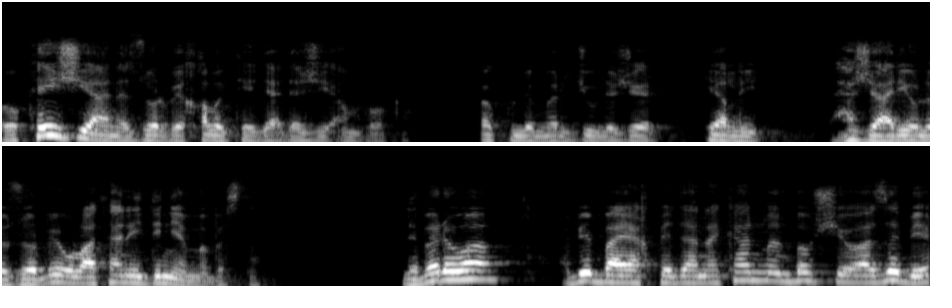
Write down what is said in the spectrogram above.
ئەوکەی ژیانە زۆر بێ خەڵک تێدا دەژی ئەمڕۆکە بەکو لە مەرجو لە ژێر هێڵی هەژاری و لە زۆربەی وڵاتانی دنیا مەبەستە لەبەرەوە ئەبێ بایەخ پێدانەکانمان بەو شێوازە بێ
